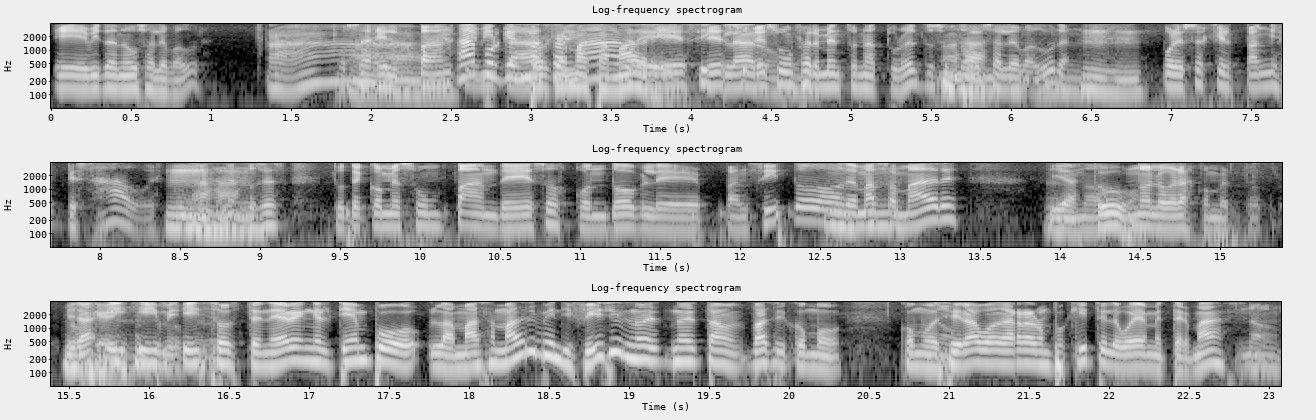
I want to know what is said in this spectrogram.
eh, Evita no usa levadura. Ah. O sea, el pan que Ah, porque es masa madre. madre. es, Sí, es- claro. es un fermento natural, entonces no Ajá. usa levadura. Por eso es que el pan es pesado. es. Entonces, tú te comes un pan de esos con doble pancito de masa madre. Y ya no, estuvo. no logras comerte otro. Mira, Ok. y, y- y sostener en el tiempo la masa madre es bien difícil, no es, no es tan fácil como, como decir, ah, voy a agarrar un poquito y le voy a meter más. No,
